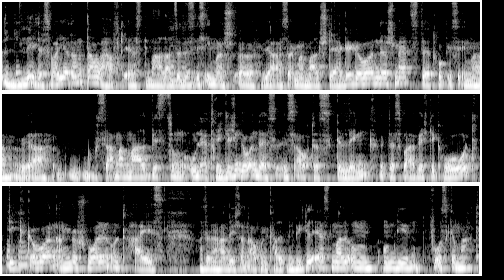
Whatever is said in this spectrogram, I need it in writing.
Nee, das war ja dann dauerhaft erstmal. Also mhm. das ist immer, äh, ja, sagen wir mal, stärker geworden, der Schmerz. Der Druck ist immer, ja, sagen wir mal, bis zum Unerträglichen geworden. Das ist auch das Gelenk, das war richtig rot, dick mhm. geworden, angeschwollen und heiß. Also dann hatte ich dann auch einen kalten Wickel erstmal um, um den Fuß gemacht.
